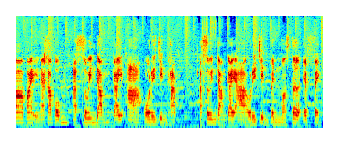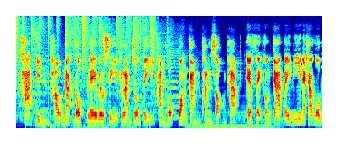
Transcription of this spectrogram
ต่อไปนะครับผม อัศวินดำไกอาออริจินครับ อัศวินดำไกอาออริจินเป็นมอนสเตอร์เอฟเฟกต์ธาตุดินเผ่านักรบเลเวล4 พลังโจมตี1,600ป้องกัน1,200ครับเอฟเฟกต์ของการ์ดใบนี้นะครับผม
